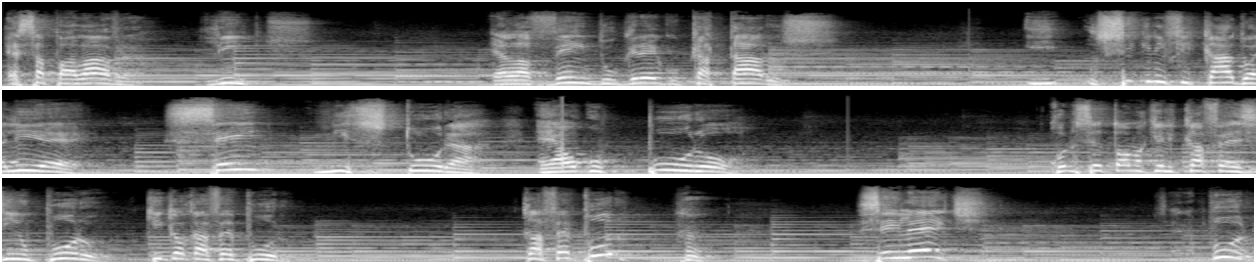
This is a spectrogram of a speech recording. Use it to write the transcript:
essa palavra, limpos, ela vem do grego kataros, e o significado ali é sem mistura, é algo puro. Quando você toma aquele cafezinho puro, o que, que é o café puro? Café puro, sem leite, puro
